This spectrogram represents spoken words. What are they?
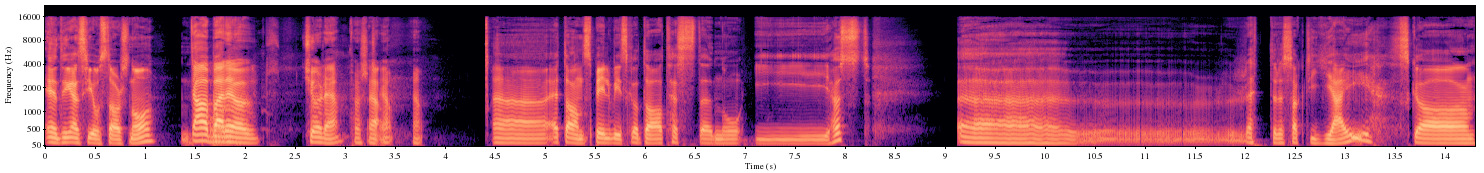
En ting er sier om Stars nå. ja, bare å kjøre det først. Ja. Ja. Ja. Eh, et annet spill vi skal da teste nå i høst eh, Rettere sagt, jeg skal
